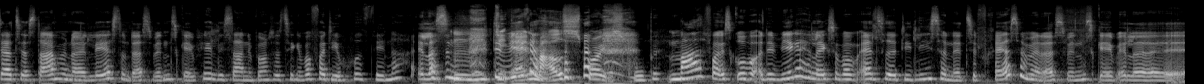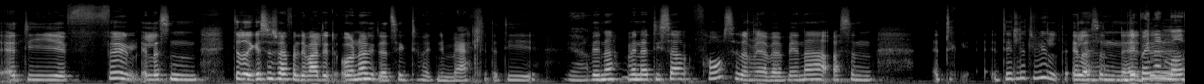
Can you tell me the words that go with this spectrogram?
der til at starte med, når jeg læste om deres venskab helt i starten i bogen, så tænkte jeg, hvorfor er de overhovedet venner? Eller sådan, Mm, det de er virker en meget spøjs gruppe. meget folks gruppe, og det virker heller ikke som om altid, at de lige sådan er tilfredse med deres venskab, eller øh, at de følt, eller sådan, det ved jeg ikke, jeg synes i hvert fald, det var lidt underligt, at tænke, det var lidt mærkeligt, at de er Ja. venner, men at de så fortsætter med at være venner, og sådan, at det, det er lidt vildt, eller Ja. sådan, det er på at, en eller anden måde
